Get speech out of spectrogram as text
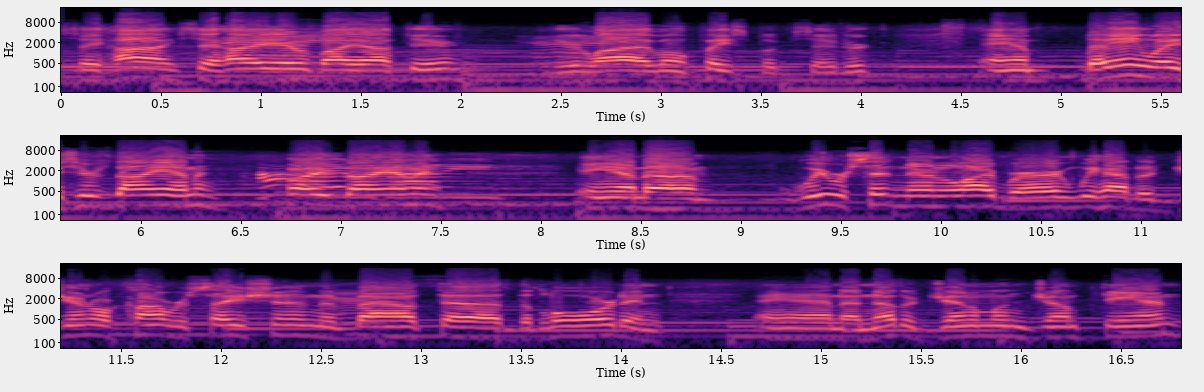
Say hi. Say hi to everybody out there. You're live on Facebook, Cedric. And but anyways, here's Diana. Hi, Diana. And um, we were sitting there in the library, and we had a general conversation about uh, the Lord, and and another gentleman jumped in,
